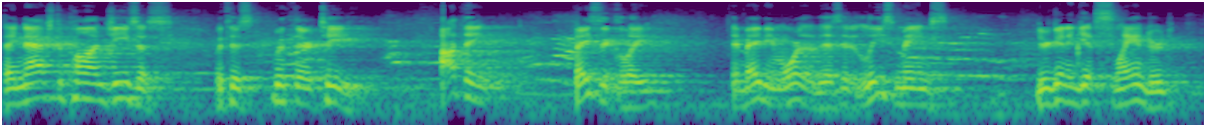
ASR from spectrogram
They gnashed upon Jesus with, his, with their teeth. I think, basically, it may be more than this. It at least means you're going to get slandered.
